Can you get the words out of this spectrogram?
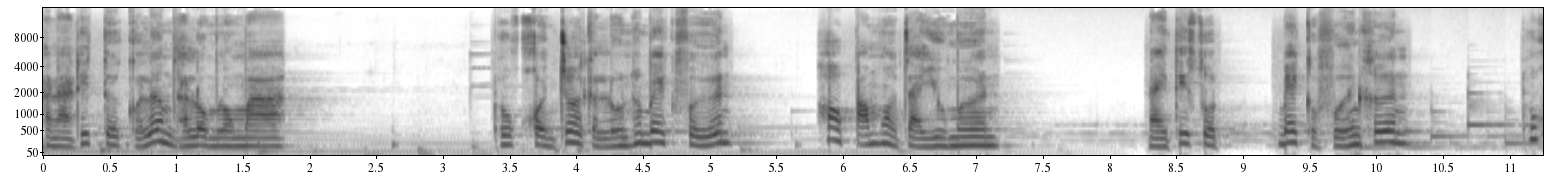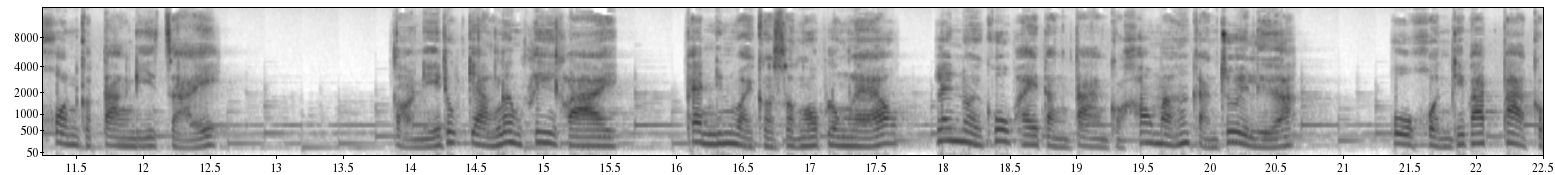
ขณะที่ตึกก็เริ่มถล่มลงมา ทุกคนช่วยกันลุ้นให้เบกฟื้นพ่อปั๊มหัวใจอยู่เมิน ในที่สุดเบกก็ฟื้นขึ้น ทุกคนก็ต่างดีใจ ตอนนี้ทุกอย่างเริ่มคลี่คลาย แผ่นดินไหวก็สงบลงแล้ว และหน่วยกู้ภัยต่างๆ ก็เข้ามาให้การช่วยเหลือ ผู้คนที่พัดปากก็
